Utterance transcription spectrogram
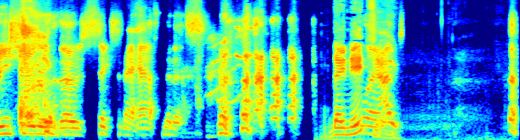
reshooting those six and a half minutes. They need Like, to. I-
